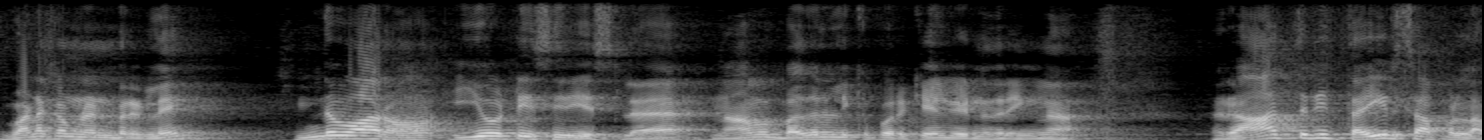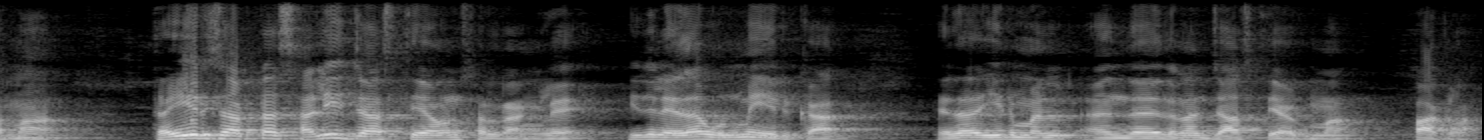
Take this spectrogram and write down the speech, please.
வணக்கம் நண்பர்களே. இந்த வாரம் இஓடி சீரியஸில் நாம் பதிலளிக்க போகிற கேள்வி என்ன தெரியுங்களா? ராத்திரி தயிர் சாப்பிட்லாமா? தயிர் சாப்பிட்டா சளி ஜாஸ்தியாகும்னு சொல்கிறாங்களே இதில் ஏதாவது உண்மை இருக்கா? ஏதாவது இருமல் அந்த இதெல்லாம் ஜாஸ்தி ஆகுமா பார்க்கலாம்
